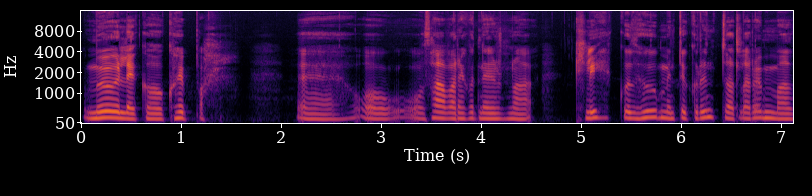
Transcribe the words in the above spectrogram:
möguleika að kaupa. Uh, og, og það var einhvern veginn svona klikkuð hugmyndu grundvallar um að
